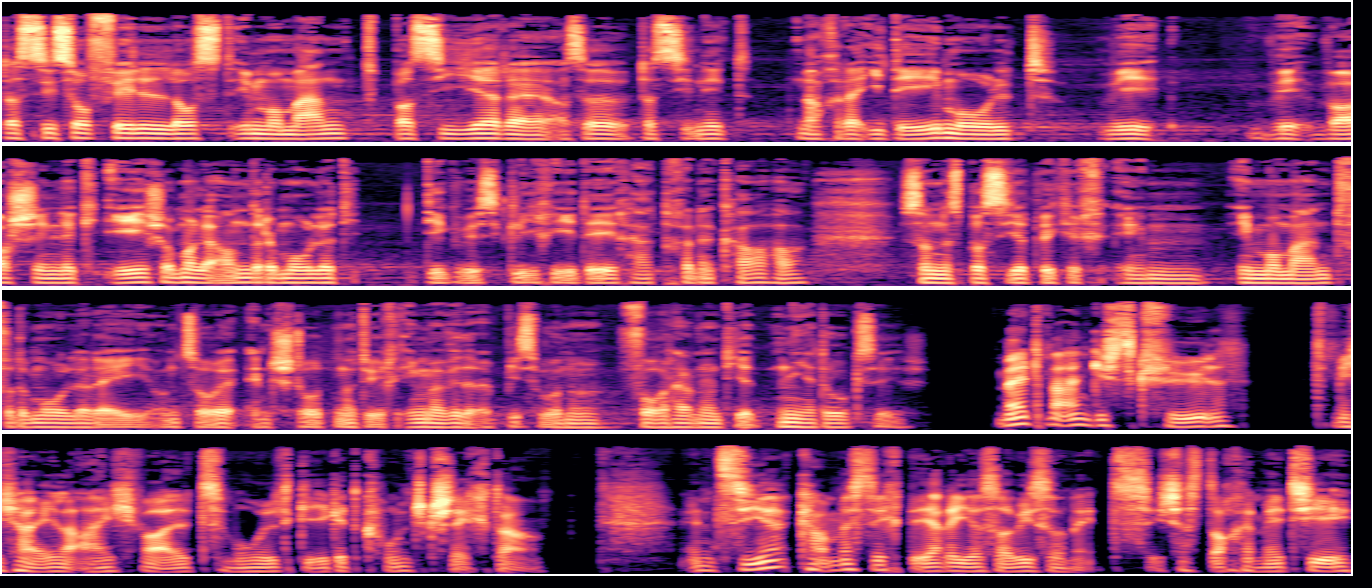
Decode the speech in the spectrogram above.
dass sie so viel Lust im Moment basieren, also dass sie nicht nach einer Idee malt, wie, wie wahrscheinlich eh schon mal eine andere Maler die, die gewisse gleiche Idee hätte können haben, sondern es passiert wirklich im, im Moment von der Malerei und so entsteht natürlich immer wieder etwas, was noch vorher noch nie, nie da war. Man hat manchmal das Gefühl, Michael Eichwald malt gegen die Kunstgeschichte an. Entziehen kann man sich der ja sowieso nicht. Ist es doch ein Metier,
